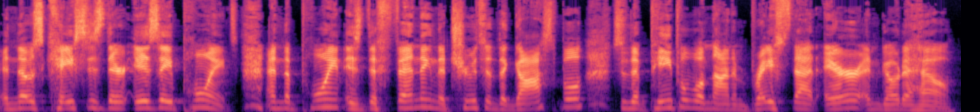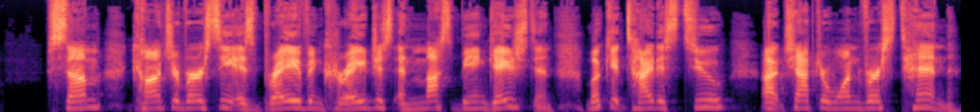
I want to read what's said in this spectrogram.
In those cases, there is a point, and the point is defending the truth of the gospel so that people will not embrace that error and go to hell. Some controversy is brave and courageous and must be engaged in. Look at Titus 2, uh, chapter 1, verse 10.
